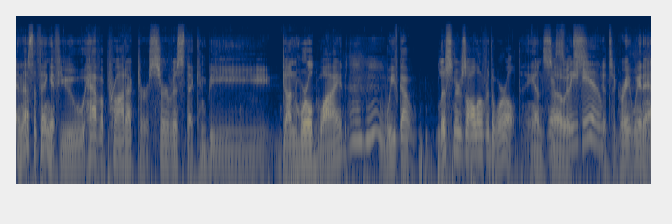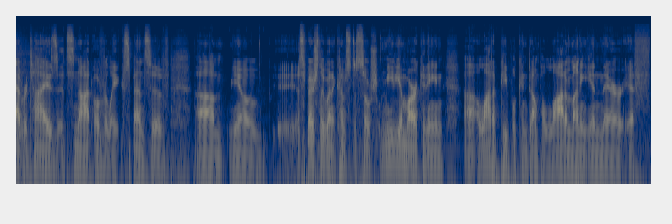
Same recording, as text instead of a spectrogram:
And that's the thing, if you have a product or a service that can be done worldwide, Mhm. we've got listeners all over the world. And so Yes, it's it's a great way to advertise. It's not overly expensive. Um, you know, especially when it comes to social media marketing, uh, a lot of people can dump a lot of money in there if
